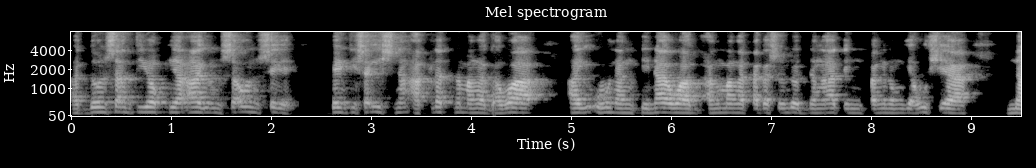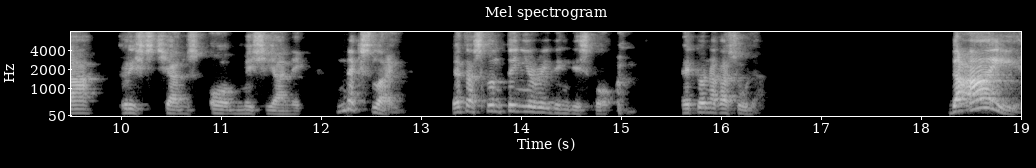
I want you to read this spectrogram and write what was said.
At doon sa Antioquia ayon sa 11.26 ng aklat ng mga gawa ay unang tinawag ang mga tagasunod ng ating Panginoong Yahusya na Christians o Messianic. Next slide. Let us continue reading this po. Ito nakasulat. The I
